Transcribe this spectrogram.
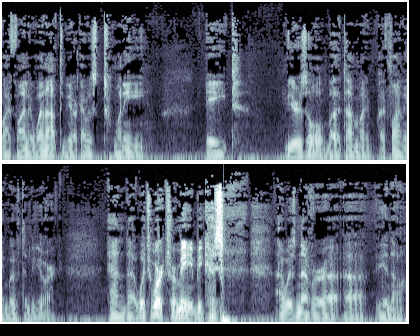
I finally went out to New York. I was 28 years old by the time I, I finally moved to New York, and uh, which worked for me because I was never a, a you know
